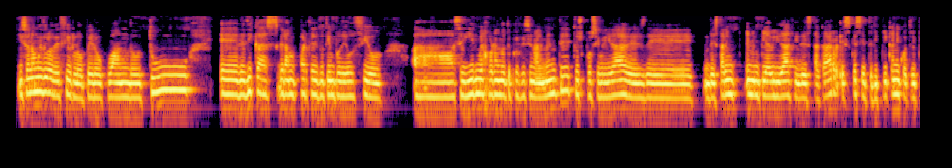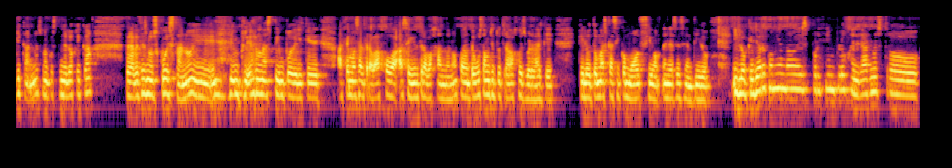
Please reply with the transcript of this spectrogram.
y suena muy duro decirlo, pero cuando tú eh, dedicas gran parte de tu tiempo de ocio a seguir mejorándote profesionalmente, tus posibilidades de, estar en, empleabilidad y destacar es que se triplican y cuatriplican, ¿no? Es una cuestión de lógica, pero a veces nos cuesta, ¿no? Eh, emplear más tiempo del que hacemos al trabajo a, seguir trabajando, ¿no? Cuando te gusta mucho tu trabajo es verdad que, que, lo tomas casi como ocio en ese sentido. Y lo que yo recomiendo es, por ejemplo, generar nuestro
